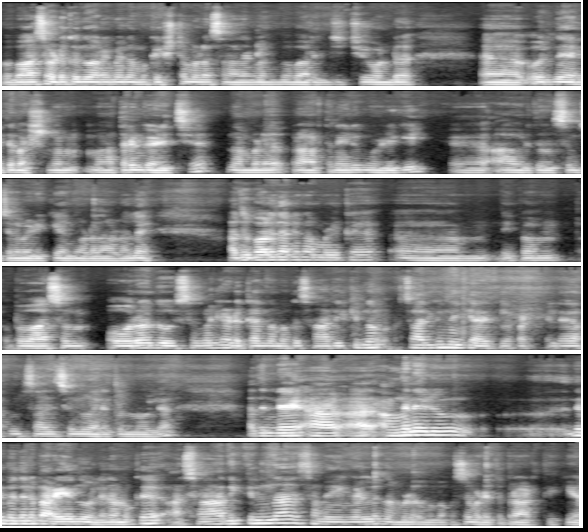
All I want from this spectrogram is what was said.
ഉപവാസം എടുക്കുന്നു പറയുമ്പോൾ നമുക്ക് ഇഷ്ടമുള്ള സാധനങ്ങൾ നമ്മൾ വർജിച്ചുകൊണ്ട് ഒരു നേരത്തെ ഭക്ഷണം മാത്രം കഴിച്ച് നമ്മൾ പ്രാർത്ഥനയിൽ മുഴുകി ആ, ഒരു ദിവസം ചിലവഴിക്കുക എന്നുള്ളതാണ് അല്ലേ? അതുപോലെ തന്നെ നമ്മൾക്ക് ഇപ്പം ഉപവാസം ഓരോ ദിവസങ്ങളിലും എടുക്കാൻ നമുക്ക് സാധിക്കുന്നു സാധിക്കുന്നു എനിക്കറിയത്തില്ല എല്ലാവർക്കും സാധിച്ചൊന്നും വരത്തൊന്നുമില്ല. അതിന്റെ അങ്ങനെ ഒരു നിബന്ധന പറയുന്നുമില്ല. നമുക്ക് സാധിക്കുന്ന സമയങ്ങളിൽ നമ്മൾ ഉപവാസം എടുത്ത് പ്രാർത്ഥിക്കുക.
